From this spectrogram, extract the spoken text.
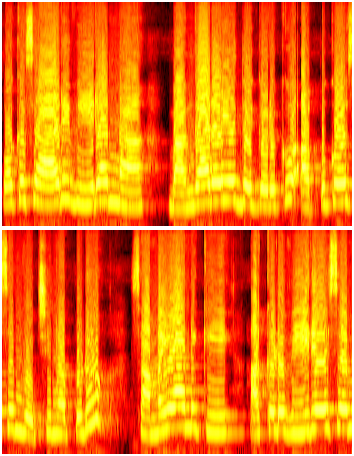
ఒకసారి వీరన్న బంగారయ్య దగ్గరకు అప్పు కోసం వచ్చినప్పుడు సమయానికి అక్కడ వీరేశం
